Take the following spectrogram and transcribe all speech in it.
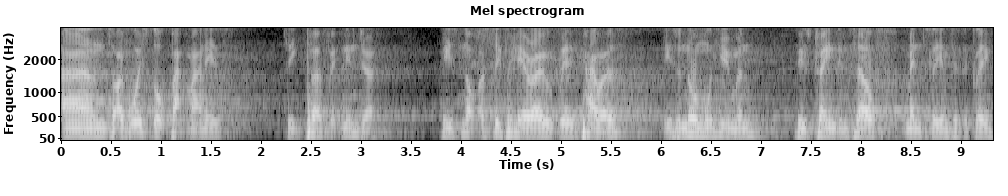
And I've always thought Batman is the perfect ninja. He's not a superhero with powers, he's a normal human who's trained himself mentally and physically.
